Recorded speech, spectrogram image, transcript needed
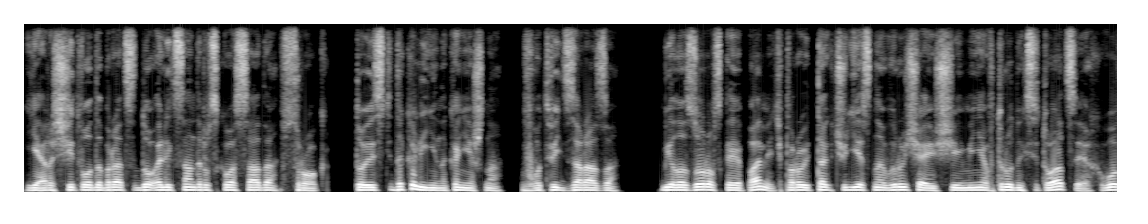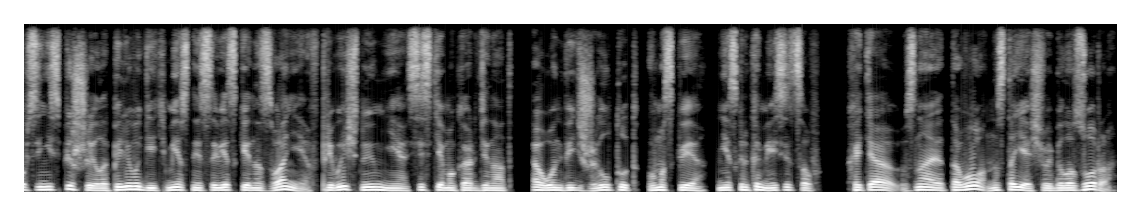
я рассчитывал добраться до Александровского сада в срок. То есть до Калинина, конечно. Вот ведь зараза. Белозоровская память, порой так чудесно выручающая меня в трудных ситуациях, вовсе не спешила переводить местные советские названия в привычную мне систему координат. А он ведь жил тут, в Москве, несколько месяцев. Хотя, зная того, настоящего Белозора,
